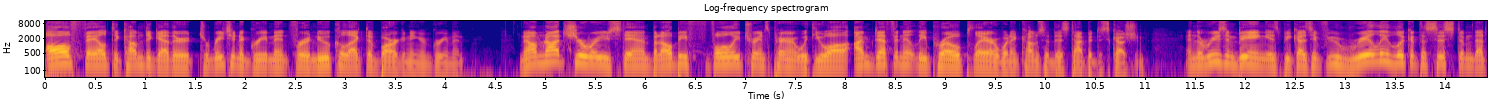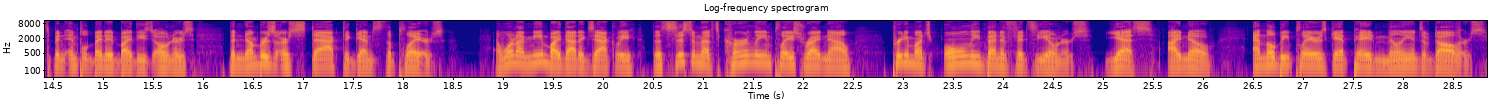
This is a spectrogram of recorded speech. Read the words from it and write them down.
all failed to come together to reach an agreement for a new collective bargaining agreement. Now, I'm not sure where you stand, but I'll be fully transparent with you all. I'm definitely pro player when it comes to this type of discussion. And the reason being is because if you really look at the system that's been implemented by these owners, the numbers are stacked against the players. And what I mean by that exactly, the system that's currently in place right now pretty much only benefits the owners. Yes, I know. MLB players get paid millions of dollars.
